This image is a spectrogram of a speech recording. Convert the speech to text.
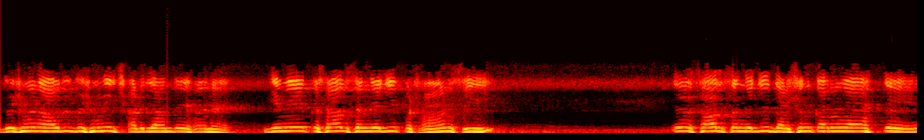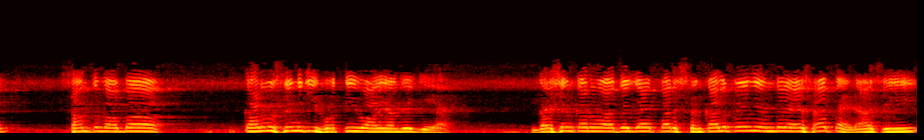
ਦੁਸ਼ਮਣ ਆਪਦੀ ਦੁਸ਼ਮਣੀ ਛੱਡ ਜਾਂਦੇ ਹਨ। ਜਿਵੇਂ ਇੱਕ ਸਾਧ ਸੰਗਤ ਜੀ ਪਠਾਨ ਸੀ ਇਹ ਸਾਧ ਸੰਗਤ ਜੀ ਦਰਸ਼ਨ ਕਰਨ ਵਾਸਤੇ ਸੰਤ ਬਾਬਾ ਕਰਮ ਸਿੰਘ ਜੀ ਹੋਤੀ ਵਾਲਿਆਂ ਦੇ ਗਿਆ। ਦਰਸ਼ਨ ਕਰਨ ਵਾਸਤੇ ਗਏ, ਪਰ ਸੰਕਲਪ ਇਹਦੇ ਅੰਦਰ ਐਸਾ ਭੈੜਾ ਸੀ,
